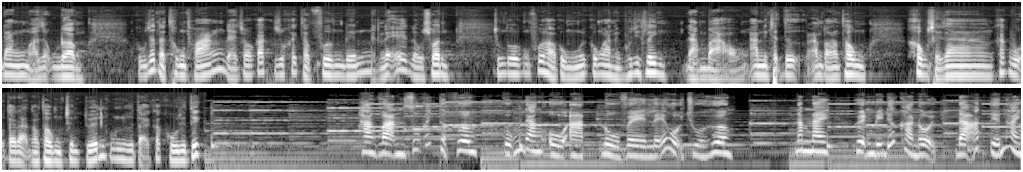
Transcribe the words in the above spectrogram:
đang mở rộng đường cũng rất là thông thoáng để cho các du khách thập phương đến lễ đầu xuân. Chúng tôi cũng phối hợp cùng với công an thành phố Chí Linh đảm bảo an ninh trật tự, an toàn giao thông, không xảy ra các vụ tai nạn giao thông trên tuyến cũng như tại các khu di tích hàng vạn du khách thập phương cũng đang ồ ạt đổ về lễ hội chùa Hương. Năm nay, huyện Mỹ Đức Hà Nội đã tiến hành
